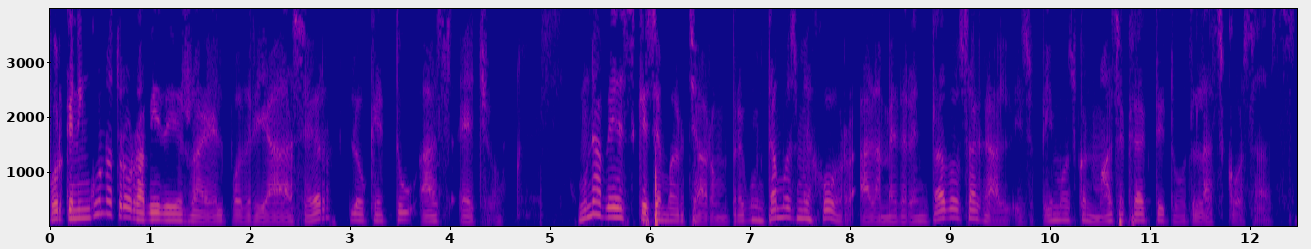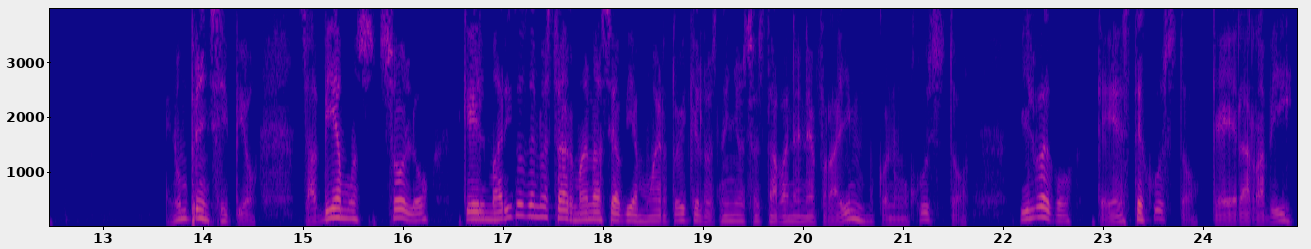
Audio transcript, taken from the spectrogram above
Porque ningún otro rabí de Israel podría hacer lo que tú has hecho. Una vez que se marcharon, preguntamos mejor al amedrentado zagal y supimos con más exactitud las cosas. En un principio, sabíamos solo que el marido de nuestra hermana se había muerto y que los niños estaban en Efraín con un justo, y luego que este justo, que era rabí,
